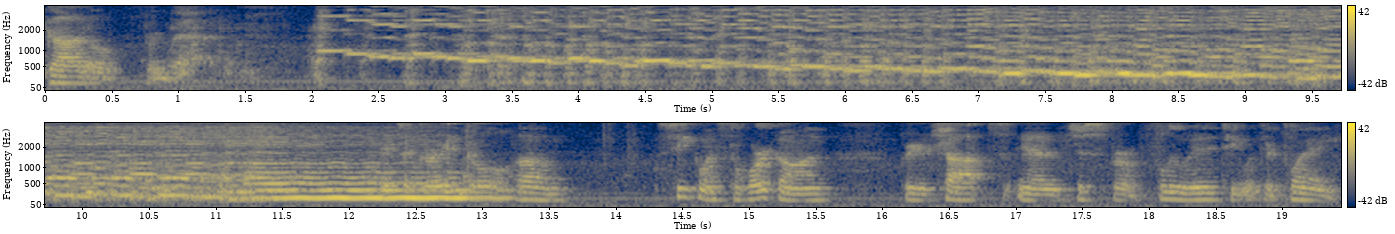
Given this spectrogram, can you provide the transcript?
Legato for that. It's a great little um, sequence to work on for your chops and just for fluidity with your playing.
